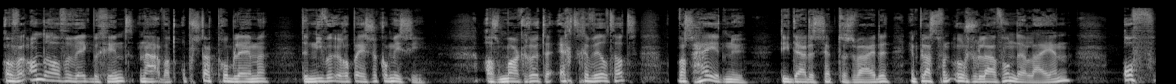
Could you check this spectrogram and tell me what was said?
Over anderhalve week begint, na wat opstartproblemen, de nieuwe Europese Commissie. Als Mark Rutte echt gewild had, was hij het nu die daar de scepter zwaaide in plaats van Ursula von der Leyen, of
